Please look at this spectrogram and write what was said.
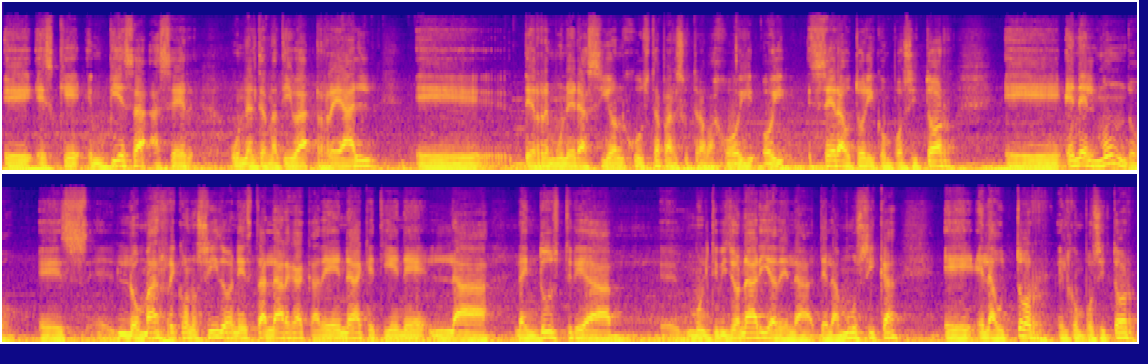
eh, es que empieza a ser una alternativa real eh, de remuneración justa para su trabajo. Hoy, hoy ser autor y compositor eh, en el mundo es lo más reconocido en esta larga cadena que tiene la, industria multibillonaria de la, de la música. el autor, el compositor,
